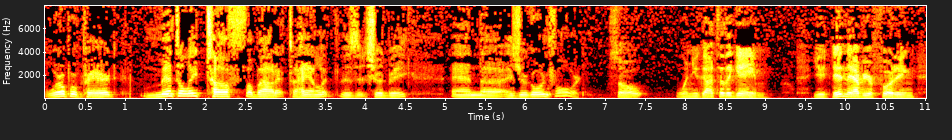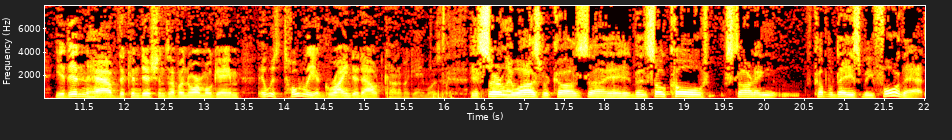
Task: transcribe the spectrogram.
well prepared, mentally tough about it to handle it as it should be, and uh, as you're going forward." So, when you got to the game, you didn't have your footing. You didn't have the conditions of a normal game. It was totally a grinded out kind of a game, wasn't it? It certainly was because uh, it had been so cold starting a couple days before that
